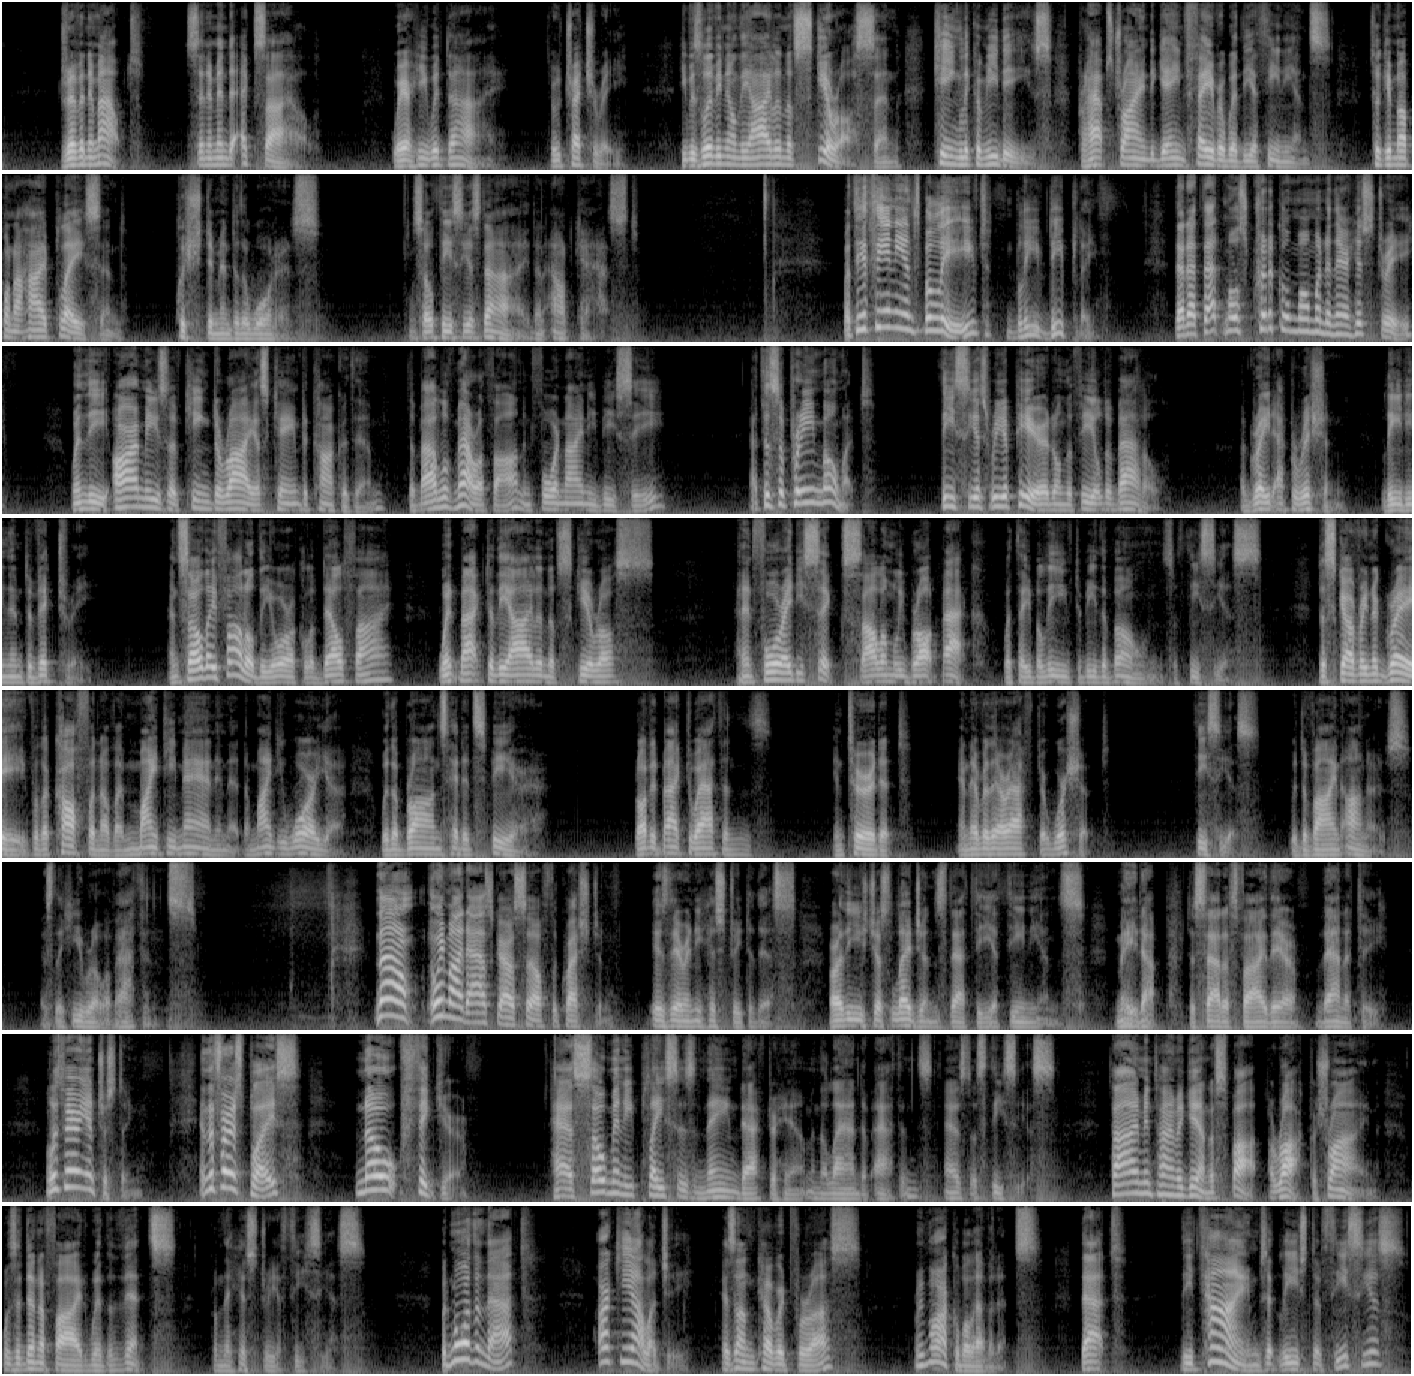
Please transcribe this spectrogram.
driven him out, sent him into exile, where he would die through treachery. He was living on the island of Skyros, and King Lycomedes, perhaps trying to gain favor with the Athenians, took him up on a high place and pushed him into the waters. And so Theseus died, an outcast. But the Athenians believed, believed deeply, that at that most critical moment in their history, when the armies of King Darius came to conquer them, the Battle of Marathon in 490 BC, at the supreme moment, Theseus reappeared on the field of battle, a great apparition leading them to victory. And so they followed the oracle of Delphi went back to the island of Skyros, and in 486 solemnly brought back what they believed to be the bones of Theseus, discovering a grave with a coffin of a mighty man in it, a mighty warrior with a bronze headed spear. Brought it back to Athens, interred it, and ever thereafter worshiped Theseus with divine honors as the hero of Athens. Now, we might ask ourselves the question is there any history to this? Or are these just legends that the Athenians made up to satisfy their vanity? Well, it's very interesting. In the first place, no figure has so many places named after him in the land of Athens as does Theseus. Time and time again, a spot, a rock, a shrine was identified with events from the history of Theseus. But more than that, Archaeology has uncovered for us remarkable evidence that the times, at least, of Theseus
